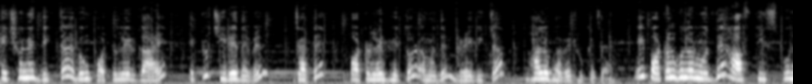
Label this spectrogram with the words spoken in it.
পেছনের দিকটা এবং পটলের গায়ে একটু চিড়ে দেবেন, যাতে পটলের ভেতর আমাদের গ্রেভিটা ভালোভাবে ঢুকে যায়। এই পটলগুলোর মধ্যে হাফ টিস্পুন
